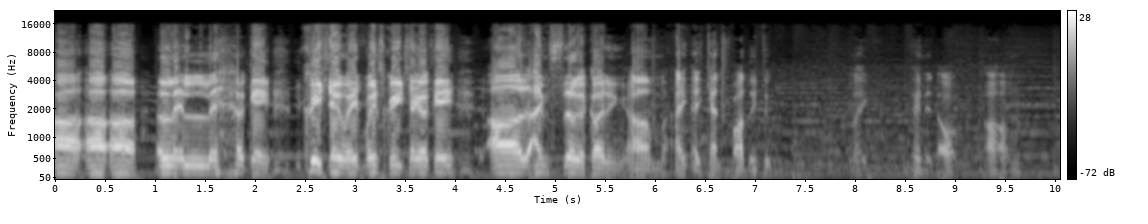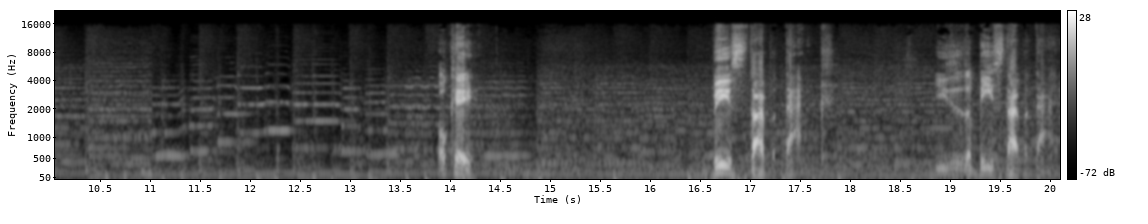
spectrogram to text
Uh, uh, uh, okay, creature, wait for creature, okay? Uh, I'm still recording, um, I, I can't bother to, like, turn it off. Um, okay. Beast type attack. Uses a beast type attack.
